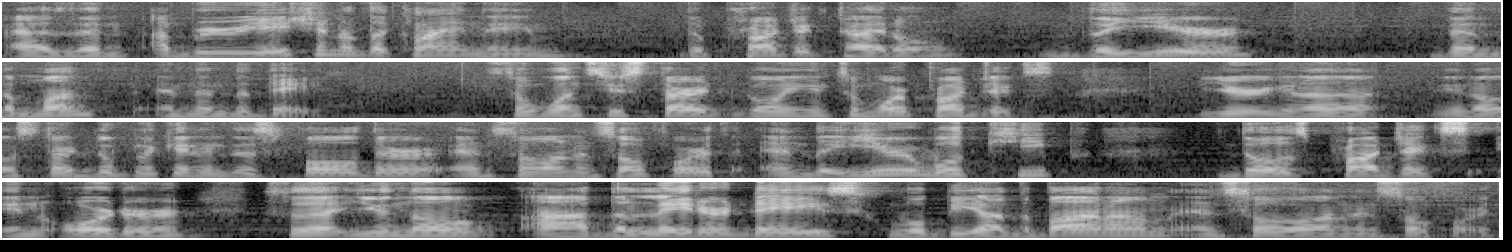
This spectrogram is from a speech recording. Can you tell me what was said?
as an abbreviation of the client name, the project title, the year, then the month, and then the day. So once you start going into more projects, you're gonna, you know, start duplicating this folder and so on and so forth. And the year will keep those projects in order so that you know uh, the later days will be at the bottom and so on and so forth.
